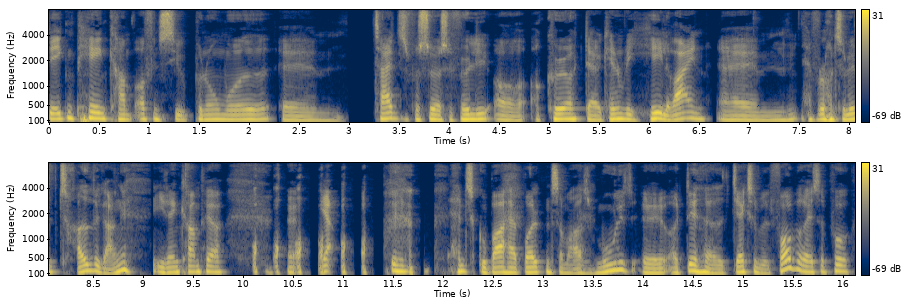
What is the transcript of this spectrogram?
det er ikke en pæn kamp offensivt på nogen måde. Øh, Titans forsøger selvfølgelig at, at køre Derrick Henry hele vejen. Øh, han får lov til at løbe 30 gange i den kamp her. Øh, ja, det, han skulle bare have bolden så meget som muligt, øh, og det havde Jacksonville forberedt sig på,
